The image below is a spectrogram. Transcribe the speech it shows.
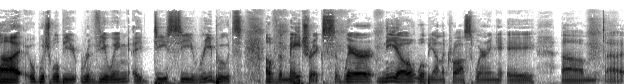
uh, which will be reviewing a DC reboot of The Matrix, where Neo will be on the cross wearing a um, uh,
